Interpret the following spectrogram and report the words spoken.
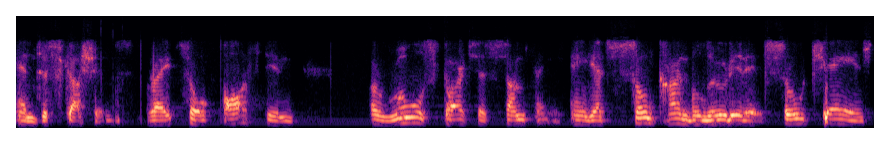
and discussions, right? So often a rule starts as something and gets so convoluted and so changed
